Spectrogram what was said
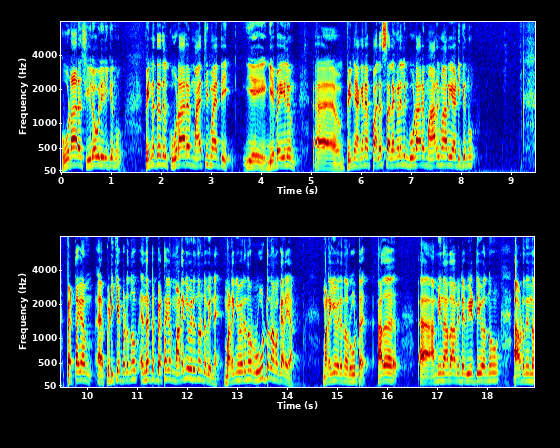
കൂടാരം ഷീലോവിലിരിക്കുന്നു പിന്നത്തേതിൽ കൂടാരം മാറ്റി മാറ്റി ഈ ഗിബയിലും പിന്നെ അങ്ങനെ പല സ്ഥലങ്ങളിലും കൂടാരം മാറി മാറി അടിക്കുന്നു. പെട്ടകം പിടിക്കപ്പെടുന്നു. എന്നിട്ട് പെട്ടകം മടങ്ങി വരുന്നുണ്ട് പിന്നെ. മടങ്ങി വരുന്ന റൂട്ട് നമുക്കറിയാം. മടങ്ങി വരുന്ന റൂട്ട്. അത് അമ്മിനാദാബിന്റെ വീട്ടിൽ വന്നു. അവിടെ നിന്ന്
